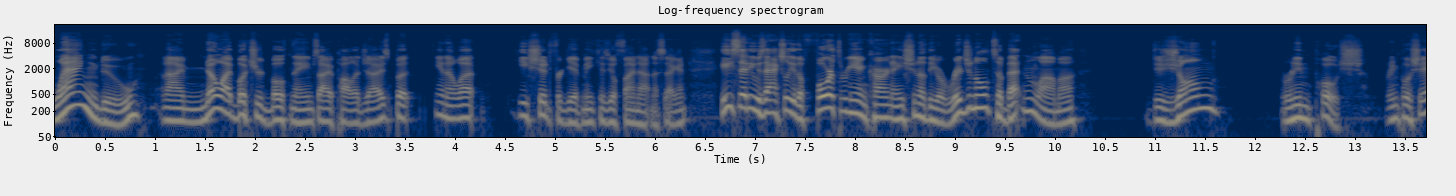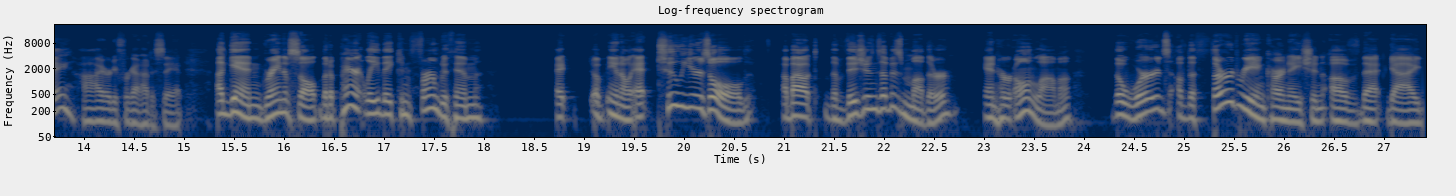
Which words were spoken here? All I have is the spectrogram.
Wangdu, and I know I butchered both names. I apologize, but you know what? He should forgive me because you'll find out in a second. He said he was actually the fourth reincarnation of the original Tibetan Lama, Dejong Rinpoche. Rinpoche? Ah, I already forgot how to say it. Again, grain of salt, but apparently they confirmed with him at uh, you know at two years old about the visions of his mother and her own lama, the words of the third reincarnation of that guy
